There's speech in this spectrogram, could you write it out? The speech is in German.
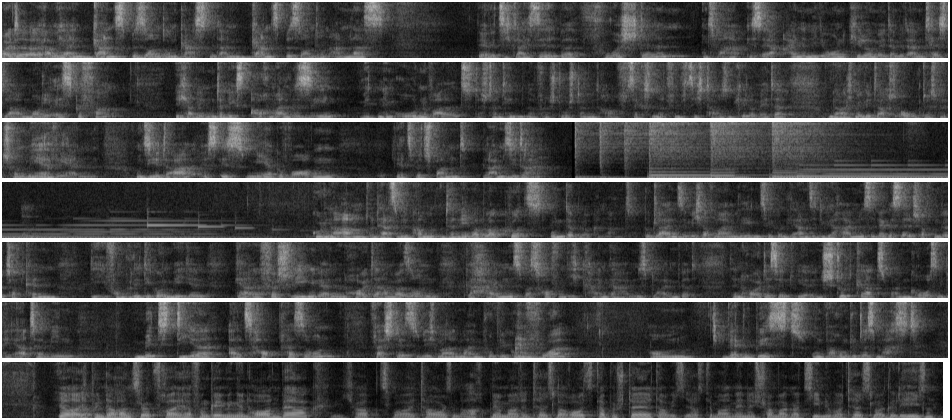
Heute habe ich einen ganz besonderen Gast mit einem ganz besonderen Anlass. Der wird sich gleich selber vorstellen. Und zwar ist er eine Million Kilometer mit einem Tesla Model S gefahren. Ich habe ihn unterwegs auch mal gesehen, mitten im Odenwald. Da stand hinten auf der Stoßstange drauf 650.000 Kilometer. Und da habe ich mir gedacht, oh, das wird schon mehr werden. Und siehe da, es ist mehr geworden. Jetzt wird spannend. Bleiben Sie dran. Guten Abend und herzlich willkommen im Unternehmerblog, kurz Unterblog genannt. Begleiten Sie mich auf meinem Lebensweg und lernen Sie die Geheimnisse der Gesellschaft und Wirtschaft kennen, die von Politik und Medien gerne verschwiegen werden. Und heute haben wir so ein Geheimnis, was hoffentlich kein Geheimnis bleiben wird. Denn heute sind wir in Stuttgart beim großen PR-Termin mit dir als Hauptperson. Vielleicht stellst du dich mal meinem Publikum vor, um, wer du bist und warum du das machst. Ja, ich bin der Hans-Jörg Freiherr von Gaming in Hornberg. Ich habe 2008 mir mal den Tesla Roadster bestellt. Da habe ich das erste Mal Manager-Magazin über Tesla gelesen.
